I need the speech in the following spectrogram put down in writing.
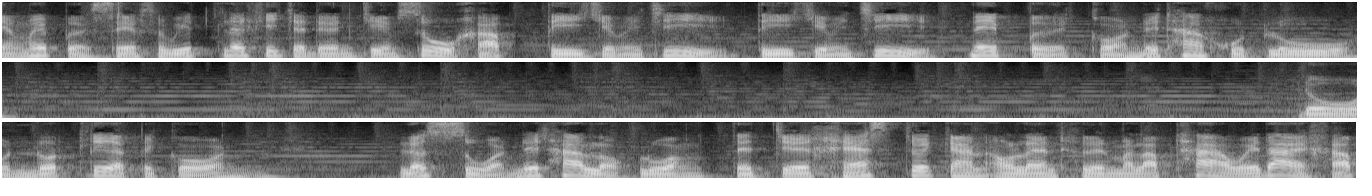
ยังไม่เปิดเซฟสวิตเลือกที่จะเดินเกมสู้ครับ ตีเกมเมจี้ ตีเกมเมจี้ ได้เปิดก่อนได้ท่าขุดรูโดนลดเลือดไปก่อน แล้วสวนด้วยท่าหลอกลวง แต่เจอแคสด้วยการเอาแลนเทิร์นมารับท่าไว้ได้ครับ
